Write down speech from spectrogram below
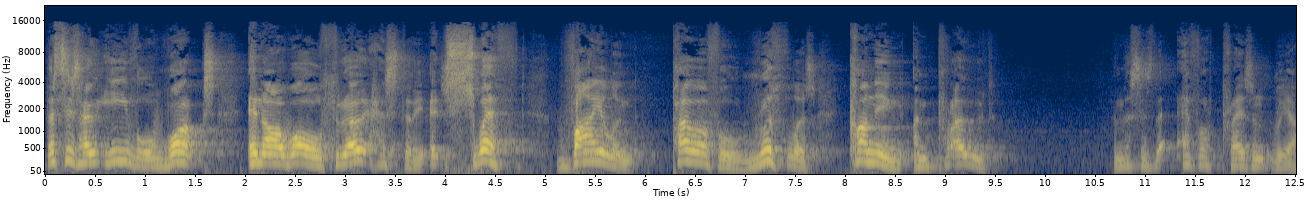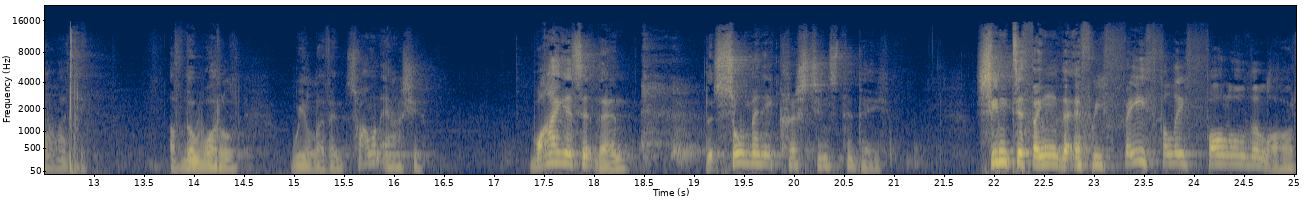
This is how evil works in our world throughout history. It's swift, violent, powerful, ruthless, cunning, and proud. And this is the ever present reality of the world we live in. So I want to ask you why is it then that so many Christians today seem to think that if we faithfully follow the Lord,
